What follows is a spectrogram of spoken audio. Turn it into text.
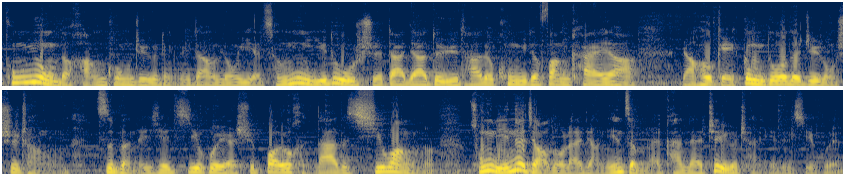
通用的航空这个领域当中，也曾经一度是大家对于它的空域的放开呀，然后给更多的这种市场资本的。一些机会啊，是抱有很大的期望的。从您的角度来讲，您怎么来看待这个产业的机会呢？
